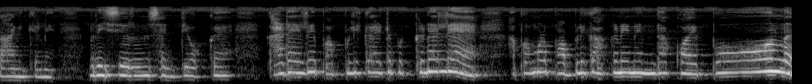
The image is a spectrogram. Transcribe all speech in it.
കാണിക്കണേ. ബ്രഷറും ഒക്കെ. കടയിൽ പബ്ലിക്കായിട്ട് വിൽക്കണല്ലേ അപ്പൊ നമ്മൾ പബ്ലിക് ആക്കണേന് എന്താ കുഴപ്പമെന്ന്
